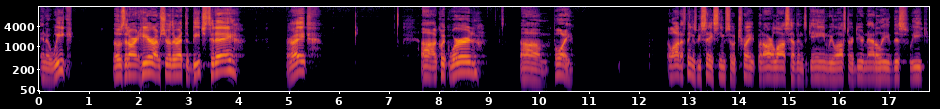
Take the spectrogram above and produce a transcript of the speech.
in a week. Those that aren't here, I'm sure they're at the beach today. All right. Uh, a quick word. Um, boy, a lot of things we say seem so trite, but our loss, heaven's gain. We lost our dear Natalie this week.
